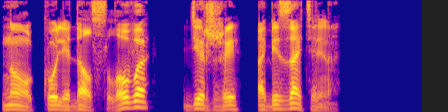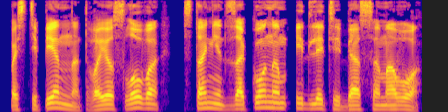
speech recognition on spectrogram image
но, коли дал слово, держи обязательно. Постепенно твое слово станет законом и для тебя самого.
